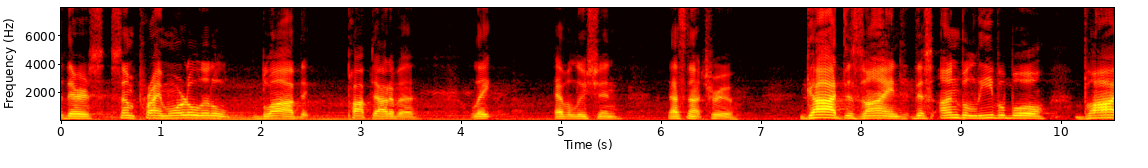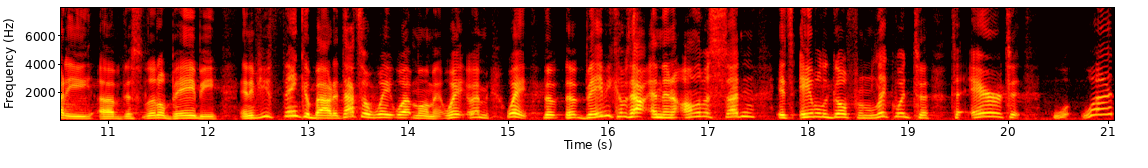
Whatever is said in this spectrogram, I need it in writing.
there's some primordial little blob that popped out of a late evolution. That's not true. God designed this unbelievable body of this little baby. And if you think about it, that's a wait what moment. Wait, wait, the, the baby comes out, and then all of a sudden it's able to go from liquid to, to air to wh- what?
